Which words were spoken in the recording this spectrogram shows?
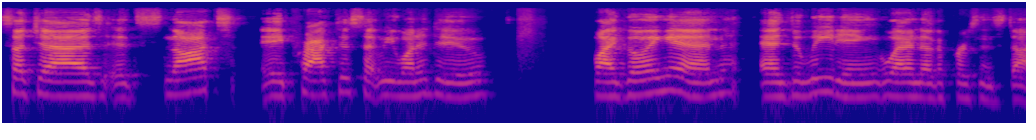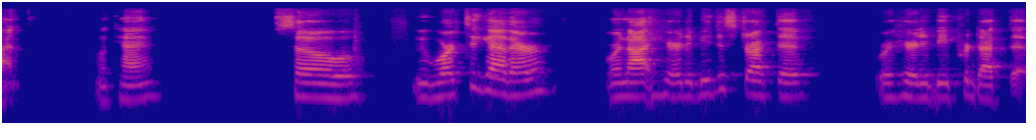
such as it's not a practice that we want to do by going in and deleting what another person's done, okay? So we work together. We're not here to be destructive. We're here to be productive.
